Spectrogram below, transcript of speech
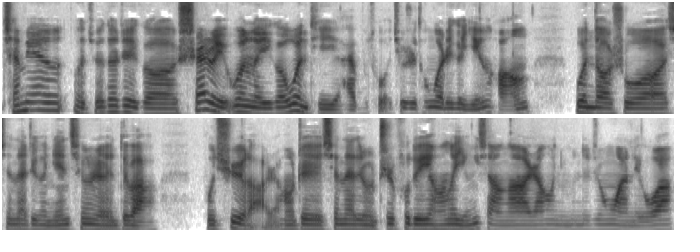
前面我觉得这个 Sherry 问了一个问题也还不错，就是通过这个银行问到说现在这个年轻人对吧？不去了，然后这现在这种支付对银行的影响啊，然后你们的这种挽留啊，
